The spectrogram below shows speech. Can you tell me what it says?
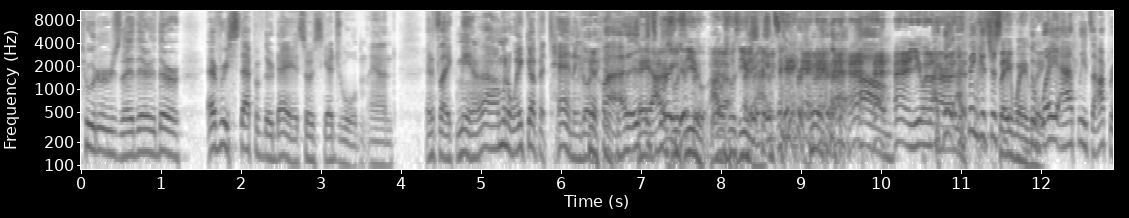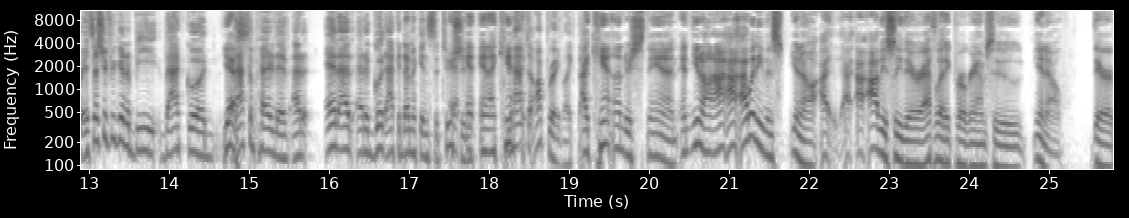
tutors, they they're they're every step of their day is so scheduled, and and it's like me. oh, I'm gonna wake up at ten and go to class. It- Hey, it's I was very with you. different. I was with you, It- It's different. um, you and I, I think, I the think it's just the, the way athletes operate, especially if you're going to be that good, Yes. that competitive at and at, at a good academic institution. And- and I can't- you have to operate like that. I can't understand, and you know, I, I- would even, you know, I, I obviously there are athletic programs who, you know, there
